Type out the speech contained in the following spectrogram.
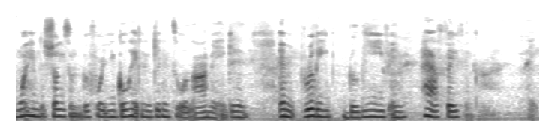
want him to show you something before you go ahead and get into alignment and get in, and really believe and have faith in God? Like,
